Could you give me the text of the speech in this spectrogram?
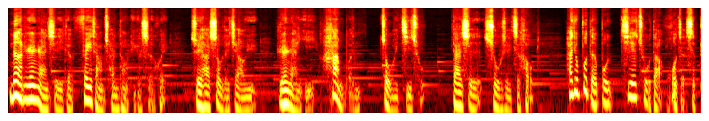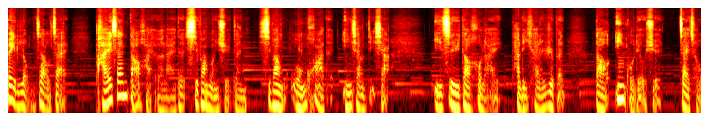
那仍然是一个非常传统的一个社会，所以他受的教育仍然以汉文作为基础。但是十五岁之后，他就不得不接触到，或者是被笼罩在排山倒海而来的西方文学跟西方文化的影响底下，以至于到后来他离开了日本，到英国留学，再从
